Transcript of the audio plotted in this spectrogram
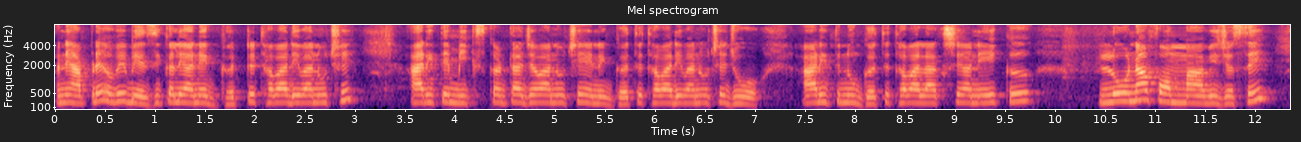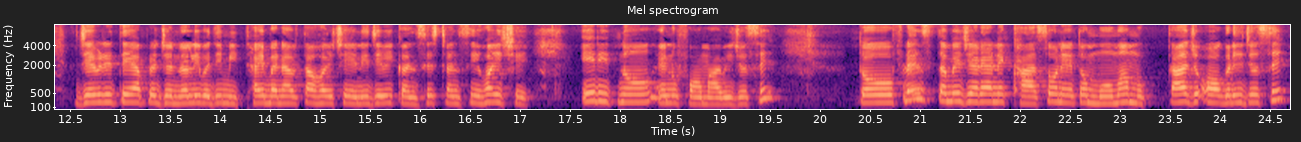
અને આપણે હવે બેઝિકલી આને ઘટ્ટ થવા દેવાનું છે. આ રીતે મિક્સ કરતા જવાનું છે એને ઘટ થવા દેવાનું છે. જુઓ, આ રીતનું ઘત થવા લાગશે અને એક લોના ફોર્મમાં આવી જશે. જેવી રીતે આપણે જનરલી બધી મીઠાઈ બનાવતા હોય છે, એની જેવી કન્સિસ્ટન્સી હોય છે, એ રીતનો એનું ફોર્મ આવી જશે. તો ફ્રેન્ડ્સ તમે જ્યારે આને ખાશો ને તો મોંમાં મૂકતા જ ઓગળી જશે.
